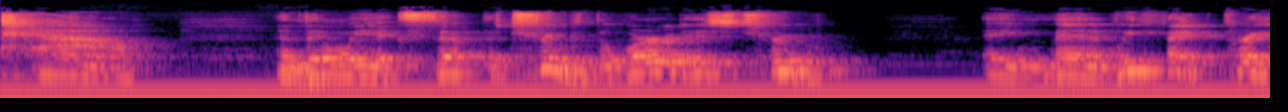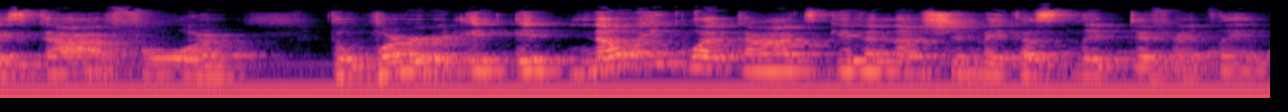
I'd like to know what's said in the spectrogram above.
How? And then we accept the truth. The word is true. Amen. We thank, praise God for the word. It, it knowing what God's given us should make us live differently.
